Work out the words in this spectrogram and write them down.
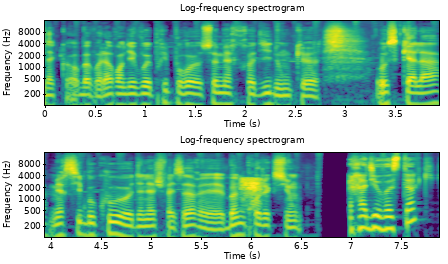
D'accord, bah voilà, rendez-vous est pris pour euh, ce mercredi, donc euh, au Scala. Merci beaucoup, euh, Daniel Schweizer, et bonne projection. Radio -Vostok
